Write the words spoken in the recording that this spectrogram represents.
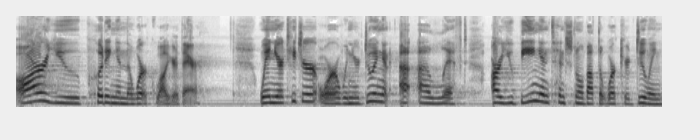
are you putting in the work while you're there? When you're a teacher or when you're doing an, a, a lift, are you being intentional about the work you're doing?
